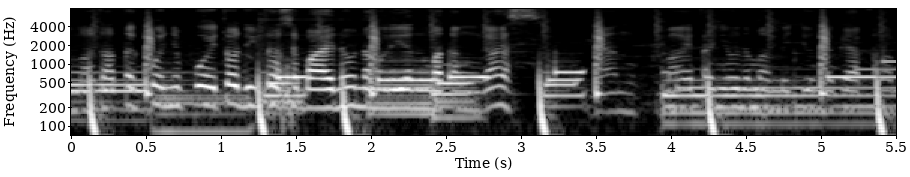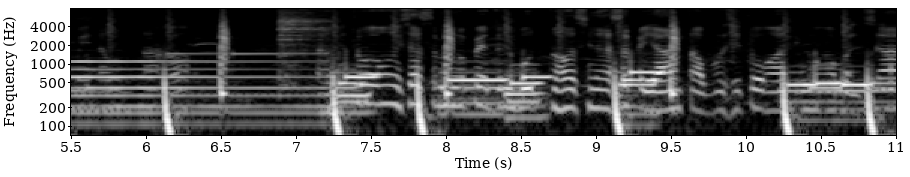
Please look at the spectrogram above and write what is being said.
Yan, matatagpuan nyo po ito dito sa bayan ho ng Lian, Batangas. Yan, makita nyo naman medyo nagkakarami ng tao. Yan, ito ang isa sa mga pedal boat na sinasakyan. Tapos ito ang ating mga balsa.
